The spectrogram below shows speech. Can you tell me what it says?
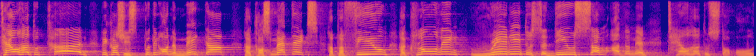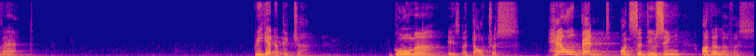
tell her to turn because she's putting on the makeup, her cosmetics, her perfume, her clothing, ready to seduce some other man. Tell her to stop all that. We get the picture. Gomer is adulterous, hell bent on seducing other lovers.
